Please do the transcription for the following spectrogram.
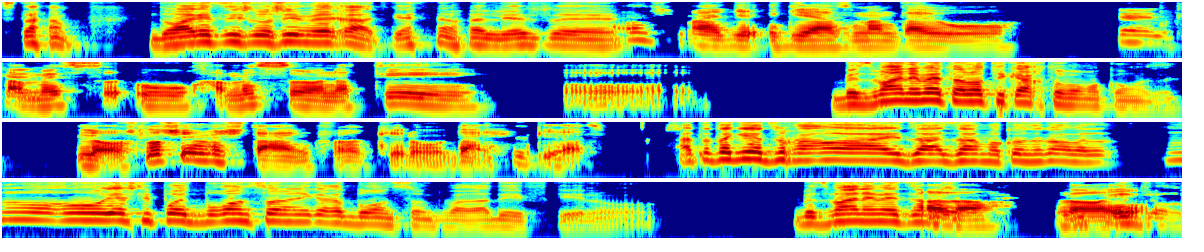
סתם. דורג אצלי 31, כן? אבל יש... אה, אה, שמע, הגיע, הגיע הזמן די, הוא כן, כן. 15, הוא 15 עונתי, אה, בזמן אמת אתה לא תיקח אותו במקום הזה. לא, 32 כבר, כאילו, די, הגיע הזמן. אתה תגיד לעצמך, אוי, זה, זה המקום, זה המקום, אבל נו, נו, יש לי פה את ברונסון, אני אקח את ברונסון כבר, עדיף, כאילו. בזמן אמת זה מה לא, ש... לא, לא.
